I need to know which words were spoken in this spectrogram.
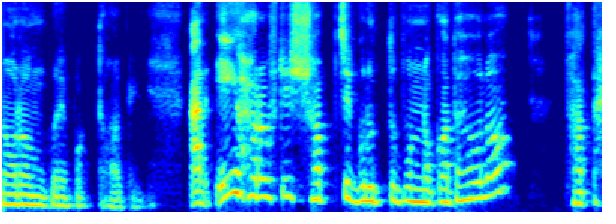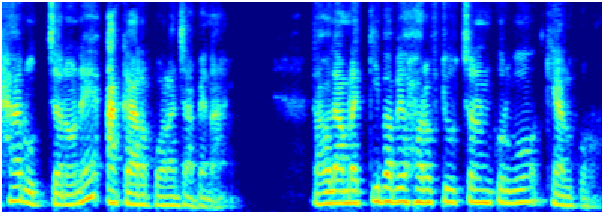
নরম করে পড়তে হবে। আর এই হরফটির সবচেয়ে গুরুত্বপূর্ণ কথা হলো, ফাতহার উচ্চারণে আকার পড়া যাবে না। তাহলে আমরা কীভাবে হরফটি উচ্চারণ করব? খেয়াল করুন।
